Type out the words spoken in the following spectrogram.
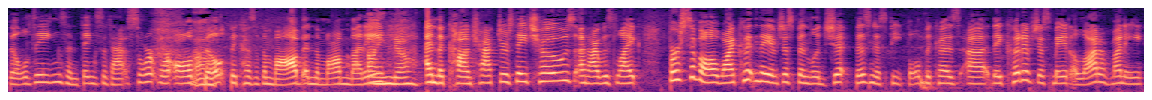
buildings and things of that sort were all oh. built because of the mob and the mob money. I know. And the contractors they chose. And I was like, first of all, why couldn't they have just been legit business people? Because uh, they could have just made a lot of money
